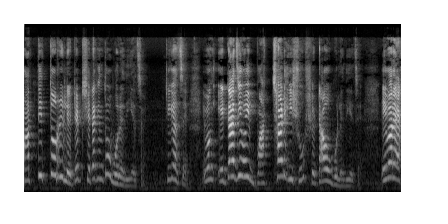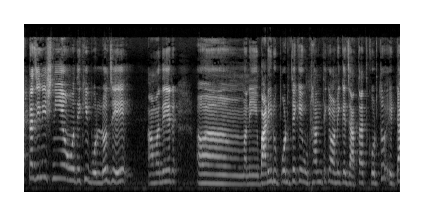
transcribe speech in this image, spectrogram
মাতৃত্ব রিলেটেড সেটা কিন্তু বলে দিয়েছে। ঠিক আছে? এবং এটা যে ওই বাচ্চার ইস্যু সেটাও বলে দিয়েছে। এবার একটা জিনিস নিয়ে ও দেখি বলল যে, আমাদের মানে বাড়ির উপর থেকে, উঠান থেকে অনেকে যাতায়াত করতো। এটা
